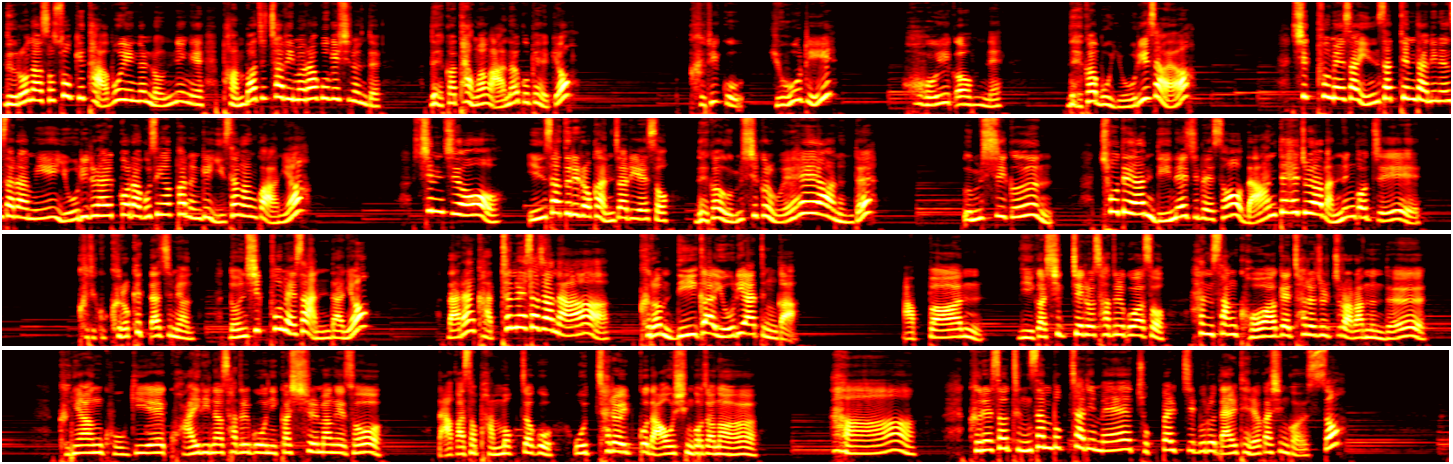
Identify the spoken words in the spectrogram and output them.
늘어나서 속이 다 보이는 런닝에 반바지 차림을 하고 계시는데 내가 당황 안 하고 배겨? 그리고 요리? 어이가 없네. 내가 뭐 요리사야? 식품회사 인사팀 다니는 사람이 요리를 할 거라고 생각하는 게 이상한 거 아니야? 심지어 인사드리러 간 자리에서 내가 음식을 왜 해야 하는데? 음식은 초대한 니네 집에서 나한테 해줘야 맞는 거지. 그리고 그렇게 따지면 넌 식품회사 안 다녀? 나랑 같은 회사잖아. 그럼 네가 요리하든가. 아빤 네가 식재료 사들고 와서 한상 거하게 차려줄 줄 알았는데 그냥 고기에 과일이나 사들고 오니까 실망해서 나가서 밥 먹자고 옷 차려입고 나오신 거잖아. 아, 그래서 등산복 차림에 족발집으로 날 데려가신 거였어?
